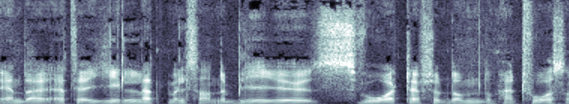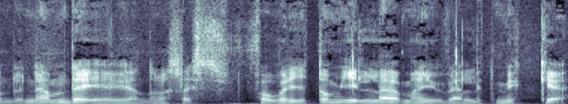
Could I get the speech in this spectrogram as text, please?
enda att jag gillat Melisander blir ju svårt eftersom de, de här två som du nämnde är ju ändå någon slags favorit. De gillar man ju väldigt mycket.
